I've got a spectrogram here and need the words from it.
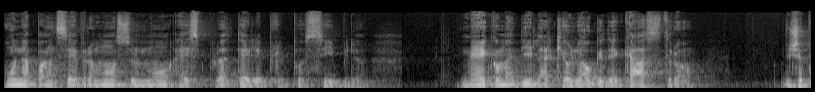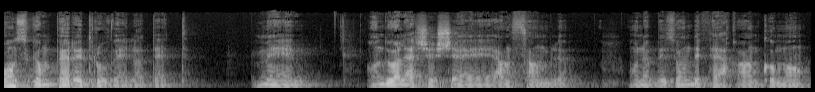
On a pensé vraiment seulement à exploiter le plus possible. Mais comme a dit l'archéologue de Castro, je pense qu'on peut retrouver la tête. Mais on doit la chercher ensemble. On a besoin de faire en commun.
